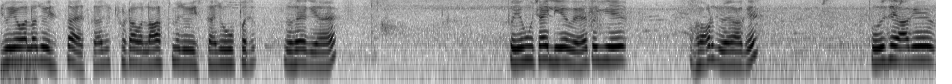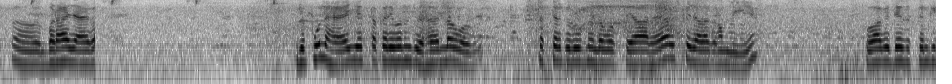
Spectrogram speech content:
जो ये वाला जो हिस्सा है इसका, जो छोटा वाला लास्ट में जो हिस्सा है, जो ऊपर रह गया है तो ये ऊंचाई लिए हुए है तो ये और जो है आगे तो इसे आगे बढ़ाया जाएगा। जो पुल है, ये तकरीबन जो है लगभग स्ट्रक्चर के रूप में लगभग तैयार है, उस पर ज़्यादा काम नहीं है। तो आप ये देख सकते हैं कि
